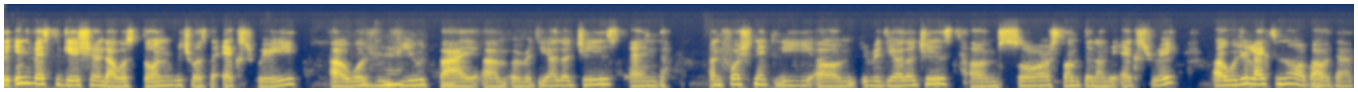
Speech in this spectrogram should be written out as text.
the investigation that was done, which was the X-ray, uh, was okay. reviewed by um, a radiologist and unfortunately, um, radiologist um, saw something on the X-ray. Uh, would you like to know about that?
